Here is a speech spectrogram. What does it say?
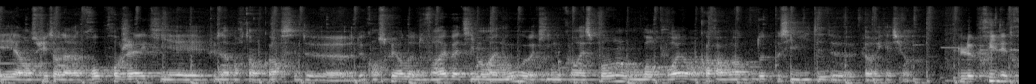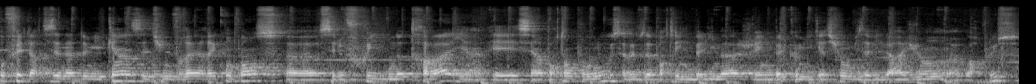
Et ensuite, on a un gros projet qui est plus important encore, c'est de, construire notre vrai bâtiment à nous, euh, qui nous correspond, où on pourrait encore avoir d'autres possibilités de fabrication. Le prix des trophées de l'artisanat 2015 est une vraie récompense, euh, c'est le fruit de notre travail et c'est important pour nous, ça va nous apporter une belle image et une belle communication vis-à-vis -vis de la région, voire plus.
